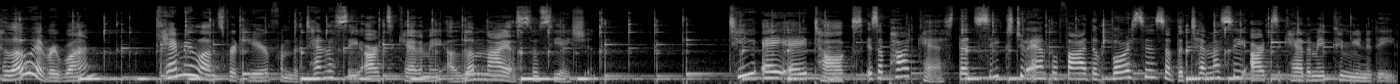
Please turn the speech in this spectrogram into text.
Hello, everyone. Cami Lunsford here from the Tennessee Arts Academy Alumni Association. TAA Talks is a podcast that seeks to amplify the voices of the Tennessee Arts Academy community.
